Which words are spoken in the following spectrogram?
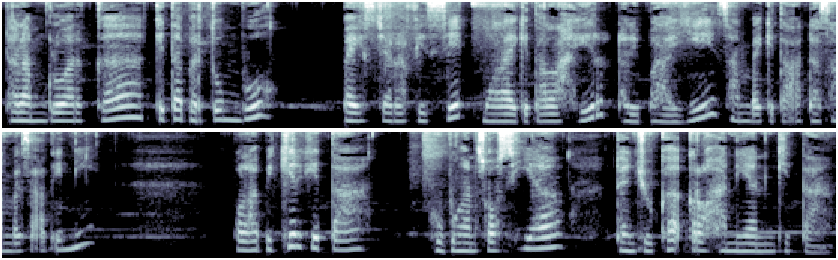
Dalam keluarga, kita bertumbuh baik secara fisik, mulai kita lahir dari bayi sampai kita ada sampai saat ini. Pola pikir kita, hubungan sosial, dan juga kerohanian kita.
